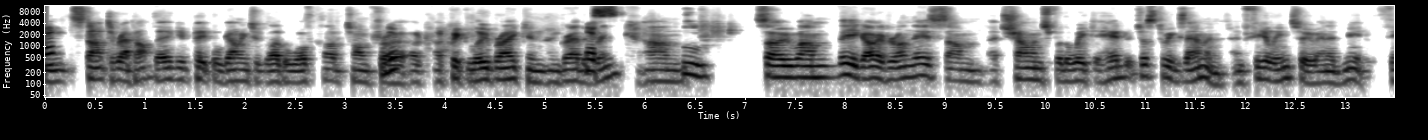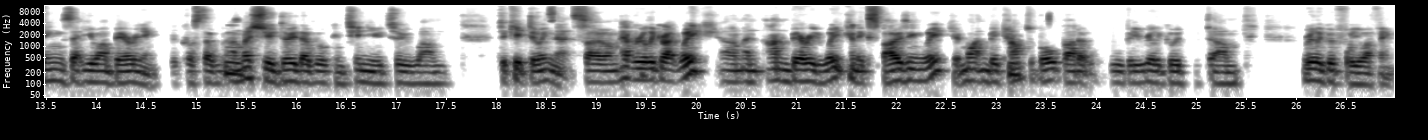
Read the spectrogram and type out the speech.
Okay. start to wrap up there, give people going to Global Wealth Club time for Yep. a, a, quick loo break and, and grab a Yes. drink. Um, Mm. So um, there you go, everyone. There's um, a challenge for the week ahead, just to examine and feel into and admit things that you are burying, because they, Mm. unless you do, they will continue to um, to keep doing that. So um, have a really great week, um, an unburied week, an exposing week. It mightn't be Mm. comfortable, but it will be really good, um, really good for you, I think.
